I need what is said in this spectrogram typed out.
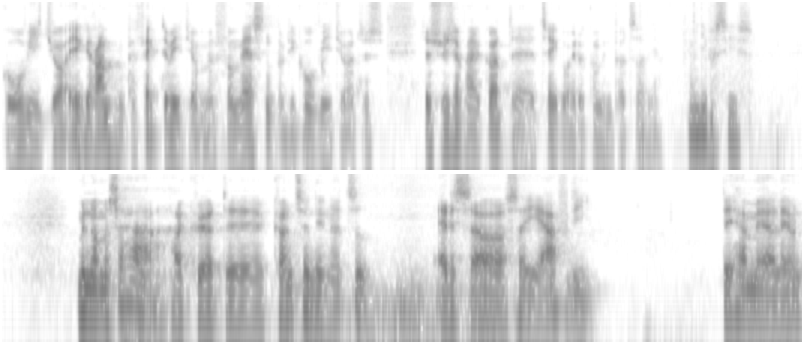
gode videoer. Ikke ramme den perfekte video, men få massen på de gode videoer. Det, det synes jeg var et godt uh, takeaway, du kom ind på tidligere. Ja, lige præcis. Men når man så har, har kørt uh, content i noget tid, er det så, så jer, fordi det her med at lave en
